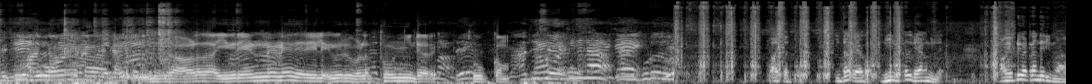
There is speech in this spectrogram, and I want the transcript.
சுத்தி இவர் என்னன்னே தெரியல. இவர் இவ்வளோ தூங்கிட்டாரு. தூக்கம். இதான் வேகம். நீ வெட்டது வேகம் இல்லை. அவன் எப்படி வெட்டான் தெரியுமா?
